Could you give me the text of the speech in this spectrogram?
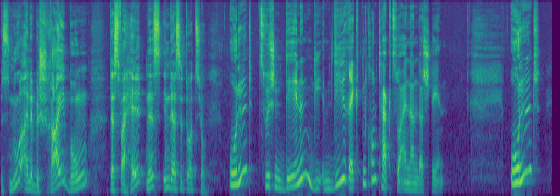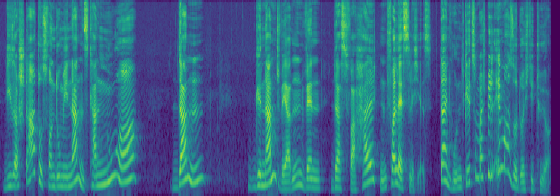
Ist nur eine Beschreibung des Verhältnisses in der Situation. und zwischen denen, die im direkten Kontakt zueinander stehen. Und dieser Status von Dominanz kann nur dann genannt werden, wenn das Verhalten verlässlich ist. Dein Hund geht zum Beispiel immer so durch die Tür.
